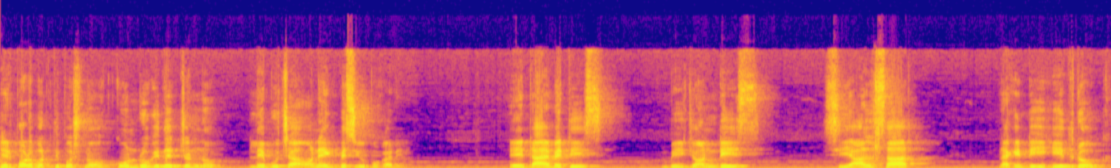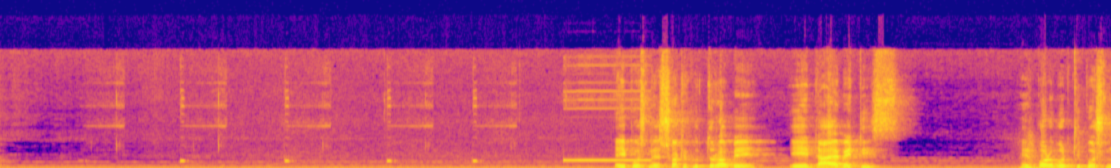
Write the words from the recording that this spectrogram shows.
এর পরবর্তী প্রশ্ন, কোন রোগীদের জন্য লেবু চা অনেক বেশি উপকারী? A diabetes, B jaundice, C ulcer নাকি ডি হৃদরোগ এই প্রশ্নের সঠিক উত্তর হবে এ, ডায়াবেটিস। এর পরবর্তী প্রশ্ন,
